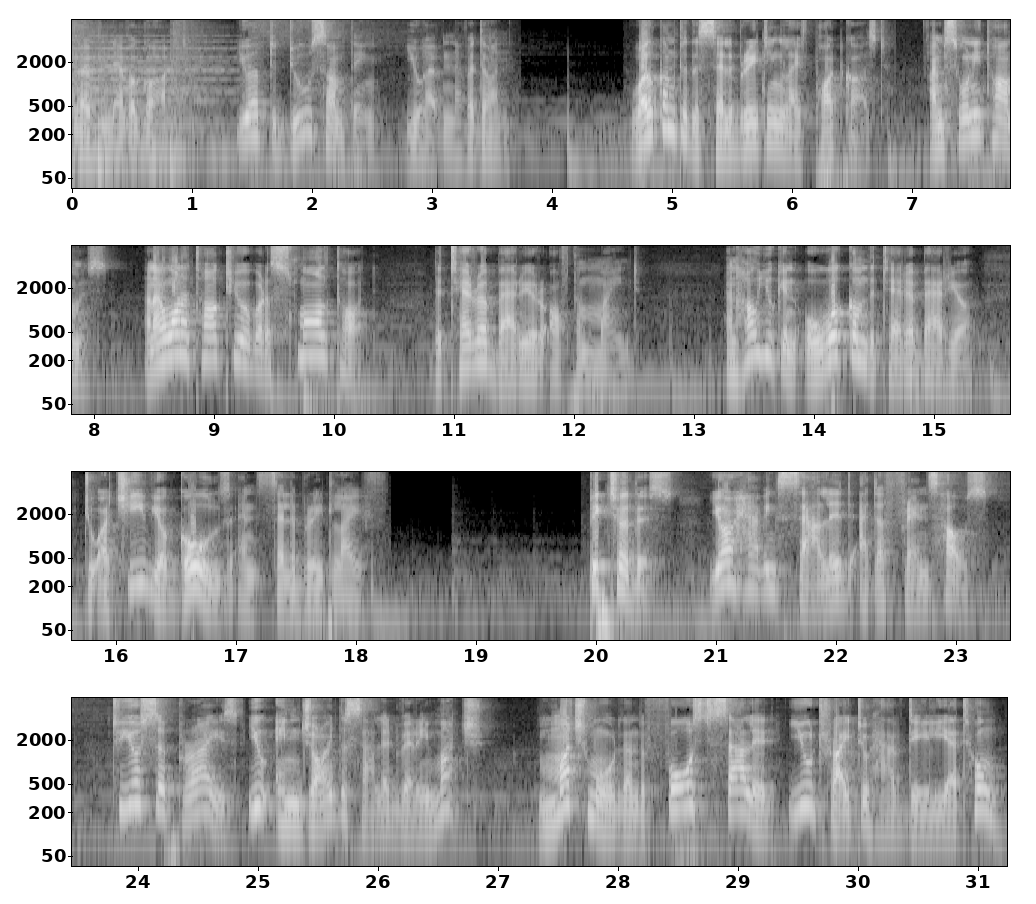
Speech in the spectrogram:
you have never got. You have to do something you have never done. Welcome to the Celebrating Life podcast. I'm Sony Thomas, and I want to talk to you about a small thought the terror barrier of the mind, and how you can overcome the terror barrier to achieve your goals and celebrate life. Picture this you're having salad at a friend's house. To your surprise, you enjoyed the salad very much much more than the forced salad you try to have daily at home.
